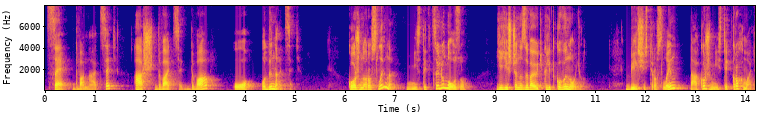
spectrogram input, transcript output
Це 12H22O11. Кожна рослина містить целюлозу. Її ще називають клітковиною. Більшість рослин також містять крохмаль.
